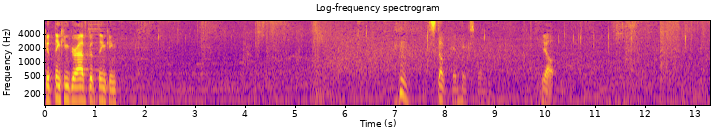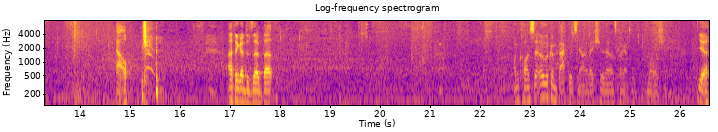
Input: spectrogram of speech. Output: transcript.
Good thinking, Grav. Good thinking. Stop getting exploded. Yeah. Ow. I think I deserve that. I'm constantly looking backwards now to make sure no one's coming up to demolish me. Yeah.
